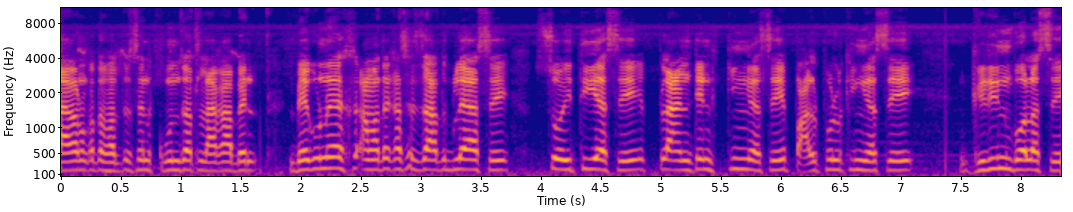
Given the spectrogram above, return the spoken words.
লাগানোর কথা ভাবতেছেন, কোন জাত লাগাবেন? বেগুনের আমাদের কাছে জাতগুলো আছে, চৈতি আছে প্লান্টেন কিং আছে, পালফল কিং আছে গ্রিন বল আছে,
